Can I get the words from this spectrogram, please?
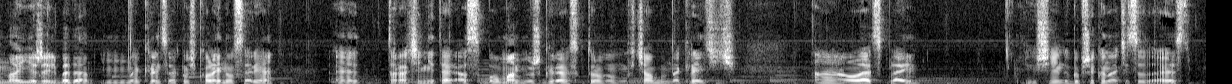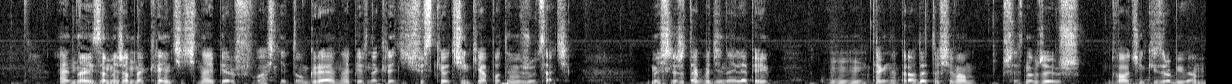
No i jeżeli będę mm, nakręcał jakąś kolejną serię, e, to raczej nie teraz, bo mam już grę, z którą chciałbym nakręcić e, let's play. Już się niedługo przekonacie co to jest. E, No i zamierzam nakręcić najpierw właśnie tą grę, najpierw nakręcić wszystkie odcinki, a potem wrzucać. Myślę, że tak będzie najlepiej. Mm, tak naprawdę to się wam przyznam, że już dwa odcinki zrobiłem.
